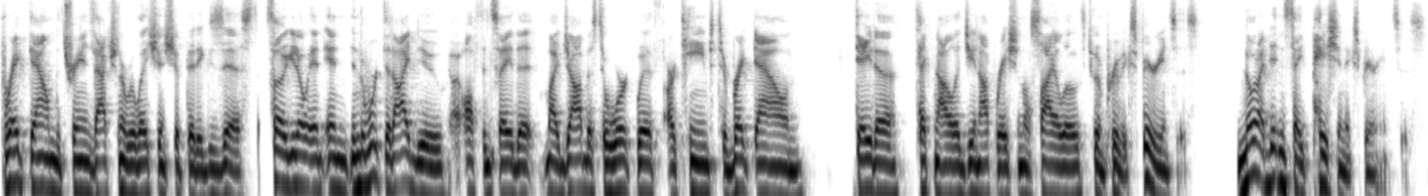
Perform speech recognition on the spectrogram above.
break down the transactional relationship that exists. So, you know, in, in, in the work that I do, I often say that my job is to work with our teams to break down data, technology, and operational silos to improve experiences. Note I didn't say patient experiences.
